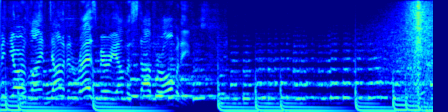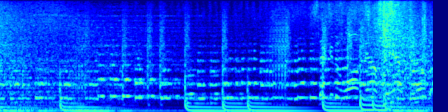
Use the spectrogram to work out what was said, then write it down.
27 yard line, Donovan Raspberry on the stop for Albany. Second and long now for Casanova.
